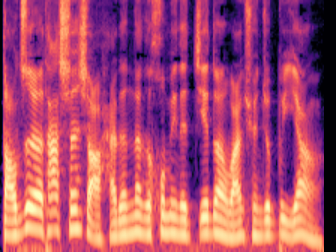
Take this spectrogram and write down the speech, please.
导致了他生小孩的那个后面的阶段完全就不一样了。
